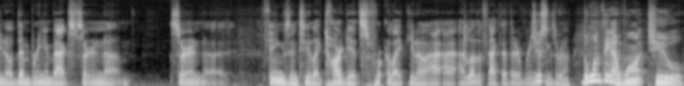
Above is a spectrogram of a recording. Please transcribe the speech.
you know them bringing back certain um, certain uh, things into like targets for like you know I, I I love the fact that they're bringing Just- things around The one thing I want to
